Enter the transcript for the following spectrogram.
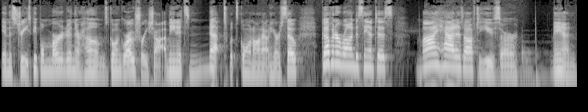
in the streets, people murdered in their homes, going grocery shop. I mean, it's nuts what's going on out here. So, Governor Ron DeSantis, my hat is off to you, sir. Man,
